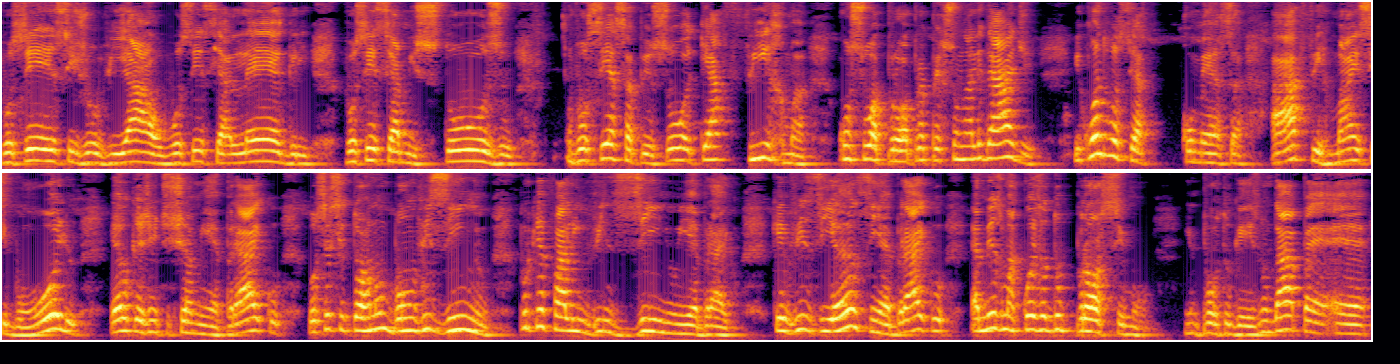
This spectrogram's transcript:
você é esse jovial, você é esse alegre, você é esse amistoso, você essa pessoa que afirma com sua própria personalidade. E quando você começa a afirmar esse bom olho, é o que a gente chama em hebraico, você se torna um bom vizinho. Por que fala em vizinho em hebraico? Porque vizinhança em hebraico é a mesma coisa do próximo em português. Não dá pra, é,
